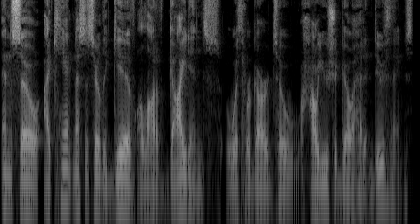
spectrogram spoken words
And so I can't necessarily give a lot of guidance with regard to how you should go ahead and do things.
